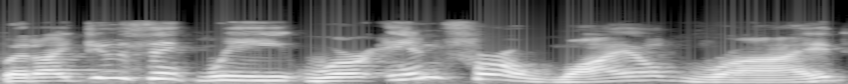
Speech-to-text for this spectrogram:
But I do think we were in for a wild ride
